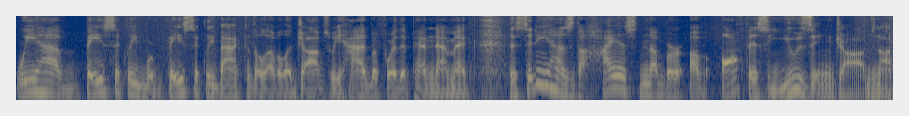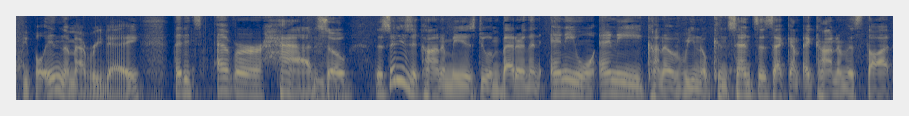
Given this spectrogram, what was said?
We have basically we're basically back to the level of jobs we had before the pandemic. The city has the highest number of office using jobs, not people in them every day, that it's ever had. Mm-hmm. So the city's economy is doing better than any any kind of you know consensus econ- economist thought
